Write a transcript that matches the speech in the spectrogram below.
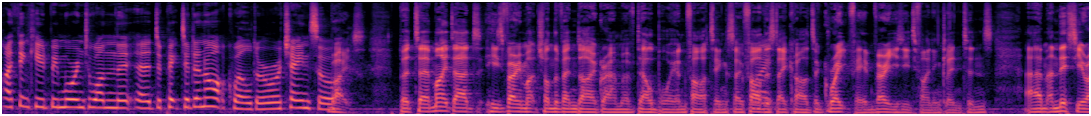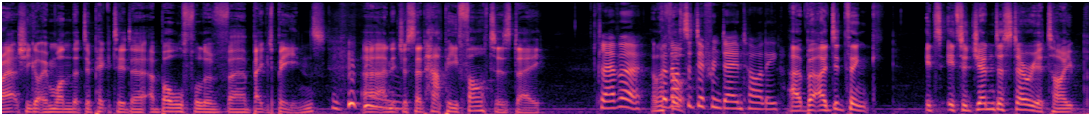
I think he would be more into one that uh, depicted an arc welder or a chainsaw. Right. But uh, my dad, he's very much on the Venn diagram of Del Boy and farting, so Father's Right. Day cards are great for him, very easy to find in Clinton's. Um, and this year I actually got him one that depicted a, a bowl full of uh, baked beans, uh, and it just said Happy Farters Day. Clever. I But that's a different day entirely. Uh, but I did think it's it's a gender stereotype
